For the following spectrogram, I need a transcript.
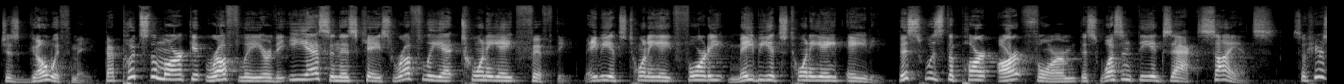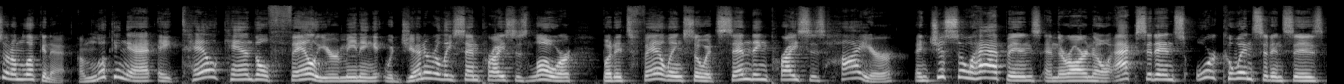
Just go with me. That puts the market roughly, or the ES in this case, roughly at 2850. Maybe it's 2840, maybe it's 2880. This was the part art form, this wasn't the exact science. So here's what I'm looking at. I'm looking at a tail candle failure, meaning it would generally send prices lower, but it's failing, so it's sending prices higher. And just so happens, and there are no accidents or coincidences,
